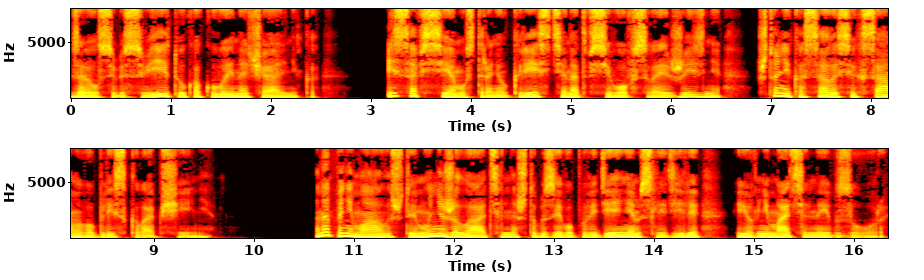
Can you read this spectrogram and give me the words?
завел себе свиту, как у военачальника, и совсем устранил Крестин от всего в своей жизни — что не касалось их самого близкого общения. Она понимала, что ему нежелательно, чтобы за его поведением следили ее внимательные взоры.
